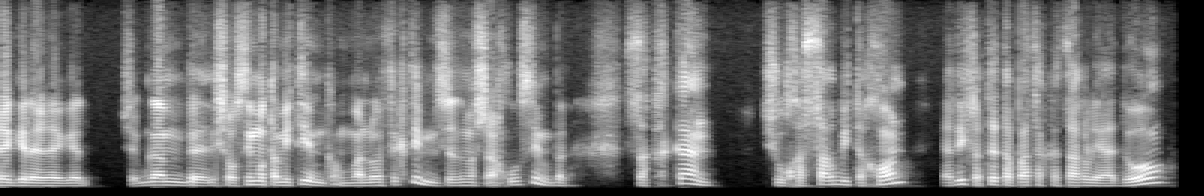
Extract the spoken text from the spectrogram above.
רגל לרגל, שהם גם, שעושים אותם איטי הם כמובן לא אפקטיביים, שזה מה שאנחנו עושים, אבל שחקן שהוא חסר ביטחון, יעדיף לתת את הפס הקצר לידו,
